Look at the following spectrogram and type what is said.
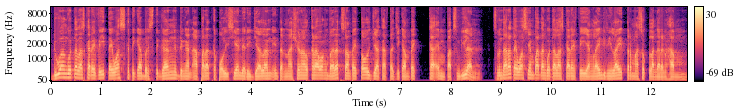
dua anggota Laskar FPI tewas ketika bersetegang dengan aparat kepolisian dari Jalan Internasional Kerawang Barat sampai Tol Jakarta Cikampek KM49. Sementara tewasnya empat anggota Laskar FPI yang lain dinilai termasuk pelanggaran HAM.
